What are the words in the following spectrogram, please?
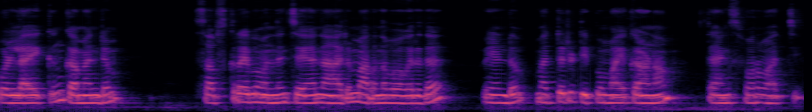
അപ്പോൾ ലൈക്കും കമന്റും സബ്സ്ക്രൈബും ഒന്നും ചെയ്യാൻ ആരും മറന്നു പോകരുത് വീണ്ടും മറ്റൊരു ടിപ്പുമായി കാണാം. Thanks for watching.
